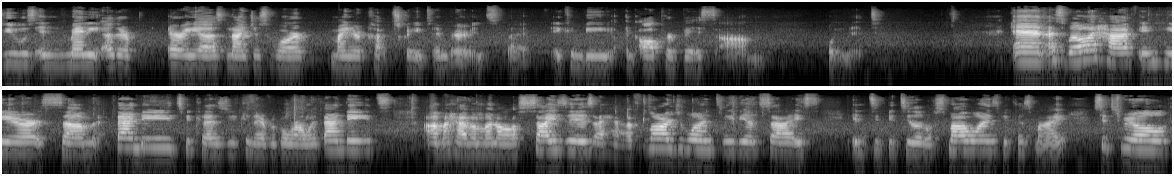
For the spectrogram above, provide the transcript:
used in many other areas, not just for minor cuts, scrapes, and burns, but it can be an all-purpose um, ointment. And as well, I have in here some band-aids because you can never go wrong with band-aids. Um, I have them on all sizes. I have large ones, medium size, itty bitty little small ones because my six-year-old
